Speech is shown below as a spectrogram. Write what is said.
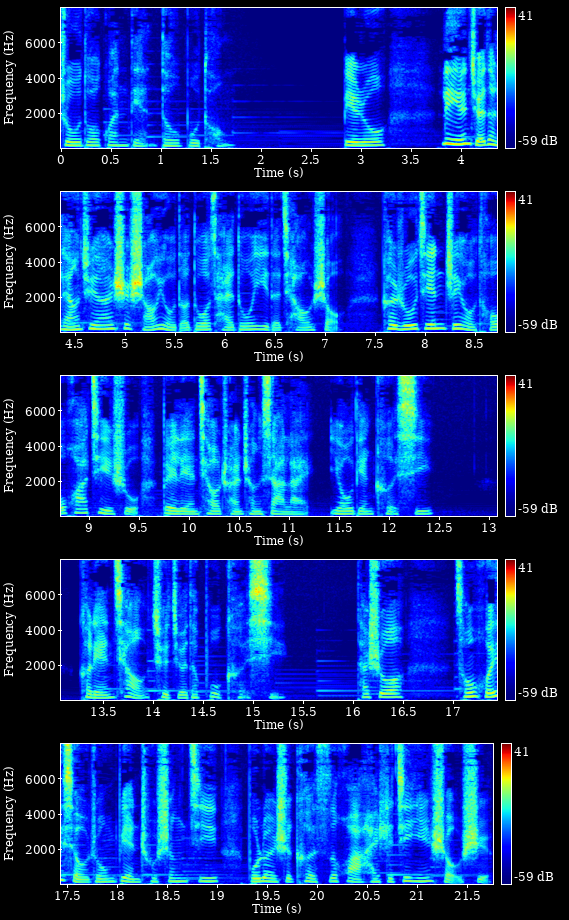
诸多观点都不同。比如，丽云觉得梁俊安是少有的多才多艺的巧手，可如今只有头花技术被连翘传承下来，有点可惜。可连翘却觉得不可惜。他说：“从回首中变出生机，不论是缂丝画还是金银首饰，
